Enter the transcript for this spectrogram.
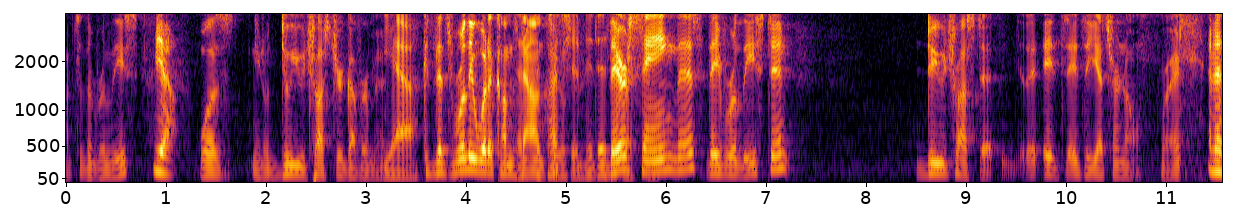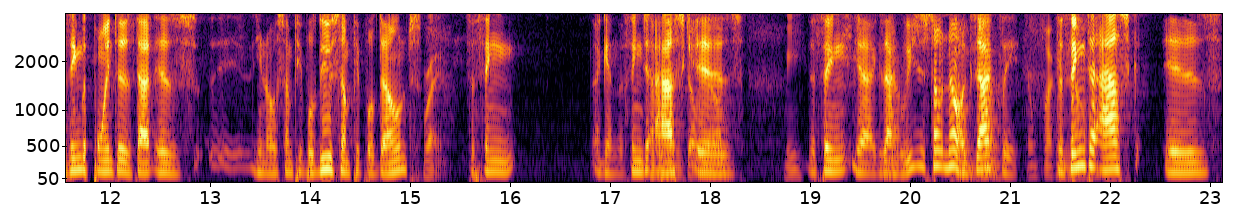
after the release, Yeah. was you know, do you trust your government? Yeah. because that's really what it comes That's down the question. to. It is They're question. saying this. They've released it. Do you trust it? It- It's it's a yes or no, right? And I think the point is that is, uh, you know, some people do, some people don't. Right. The thing, again, the thing to Some ask is Me. the thing. Yeah, exactly. We just don't know Don't know. exactly. Don't The thing know. to ask is,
